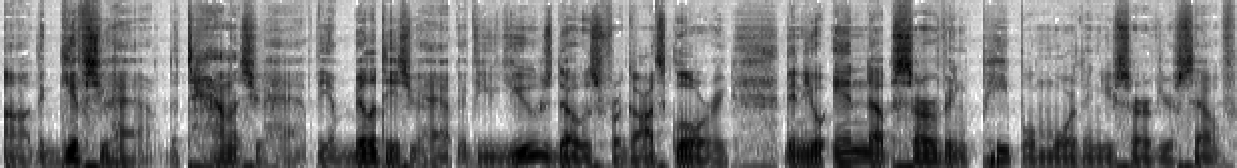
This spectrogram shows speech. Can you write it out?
uh, the gifts you have, the talents you have, the abilities you have, if you use those for God's glory, then you'll end up serving people more than you serve yourself.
